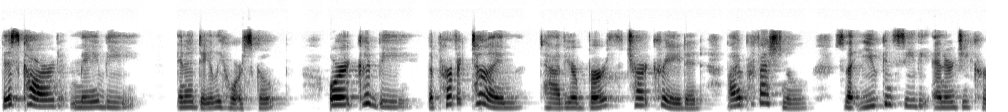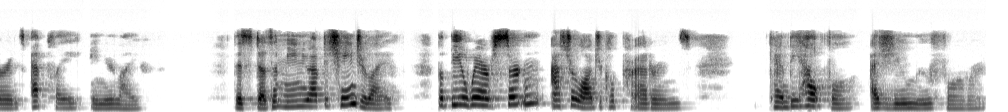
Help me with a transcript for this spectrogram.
This card may be in a daily horoscope, or it could be the perfect time to have your birth chart created by a professional so that you can see the energy currents at play in your life. This doesn't mean you have to change your life, but be aware of certain astrological patterns can be helpful as you move forward.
